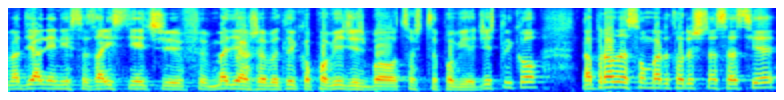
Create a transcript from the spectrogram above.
medialnie nie chce zaistnieć w mediach, żeby tylko powiedzieć, bo coś chce powiedzieć, tylko naprawdę są merytoryczne sesje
